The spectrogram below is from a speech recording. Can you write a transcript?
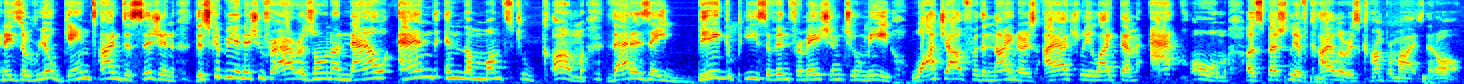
and he's a real game time decision, this could be an issue for Arizona now and in the months to come. That is a big piece of information to me. Watch out for the Niners. I actually like them at home, especially if Kyler is compromised at all.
